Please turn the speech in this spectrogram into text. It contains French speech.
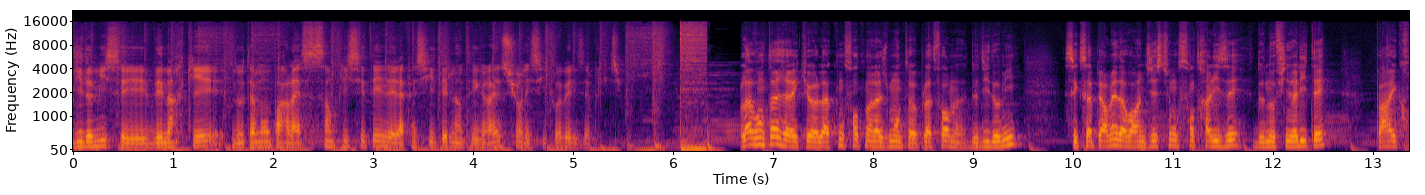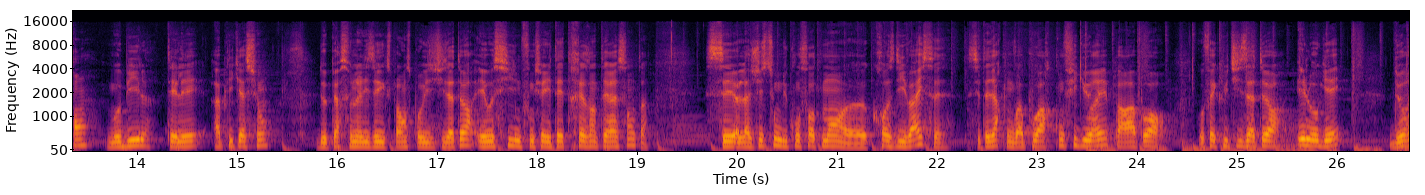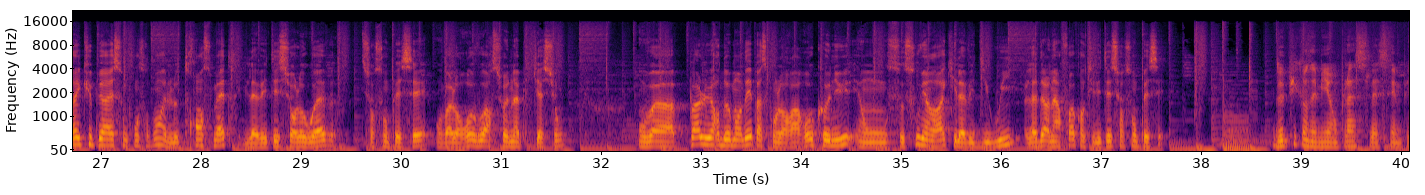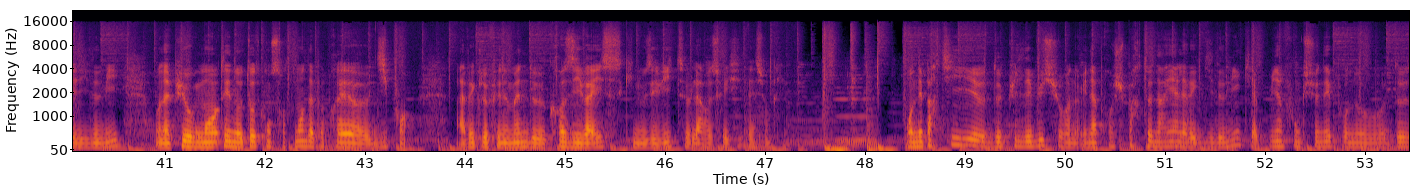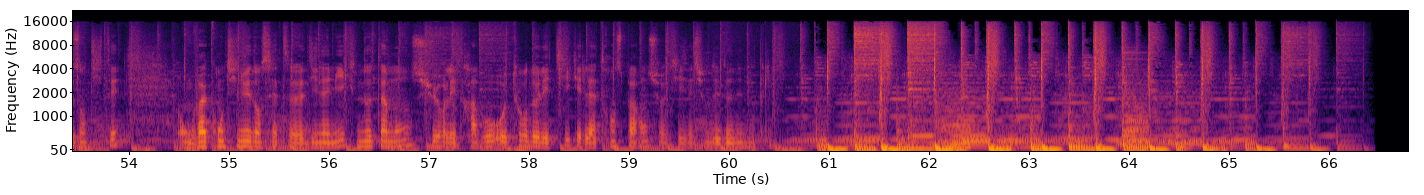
Didomi s'est démarqué notamment par la simplicité et la facilité de l'intégrer sur les sites web et les applications. L'avantage avec euh, la Consent Management euh, Platform de Didomi, c'est que ça permet d'avoir une gestion centralisée de nos finalités par écran, mobile, télé, application, de personnaliser l'expérience pour les utilisateurs et aussi une fonctionnalité très intéressante, c'est la gestion du consentement euh, cross-device, c'est-à-dire qu'on va pouvoir configurer par rapport au fait que l'utilisateur est logué, de récupérer son consentement et de le transmettre. Il avait été sur le web, sur son PC, on va le revoir sur une application. On va pas lui redemander parce qu'on l'aura reconnu et on se souviendra qu'il avait dit oui la dernière fois quand il était sur son PC. Depuis qu'on a mis en place la CMP on a pu augmenter nos taux de consentement d'à peu près 10 euh, points, avec le phénomène de cross-device qui nous évite la resollicitation client. On est parti euh, depuis le début sur une, approche partenariale avec Didomi qui a bien fonctionné pour nos deux entités. On va continuer dans cette euh, dynamique, notamment sur les travaux autour de l'éthique et de la transparence sur l'utilisation des données de nos.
